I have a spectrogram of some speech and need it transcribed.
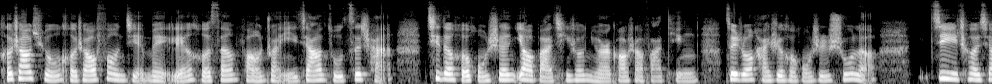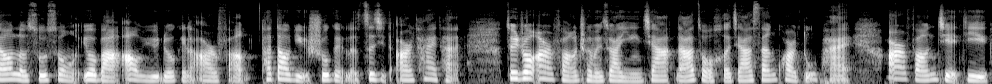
何超琼、何超凤姐妹联合三房转移家族资产，气得何鸿燊要把亲生女儿告上法庭。最终还是何鸿燊输了，既撤销了诉讼，又把澳娱留给了二房。他到底输给了自己的二太太。最终，二房成为最大赢家，拿走何家三块赌牌。二房姐弟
